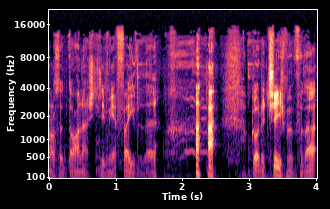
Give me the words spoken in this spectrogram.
Oh, so Diane actually did me a favour there. I've got an achievement for that.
